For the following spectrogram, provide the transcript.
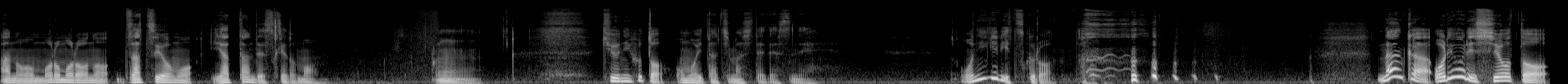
あのもろもろの雑用もやったんですけどもうん。急にふと思い立ちましてですね。おにぎり作ろう。なんかお料理しようと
